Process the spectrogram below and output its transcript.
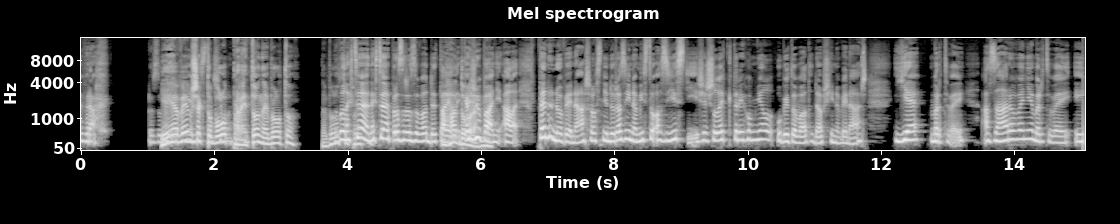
je vrah. Je, ja viem, však to bolo preto, nebolo to? Nebylo No to nechceme, preto? nechceme prozrazovat detaily. Aha, dobré, Každopádně, ale ten novinář vlastně dorazí na místo a zjistí, že člověk, který ho měl ubytovat, další novinář, je mrtvej a zároveň je mrtvej i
